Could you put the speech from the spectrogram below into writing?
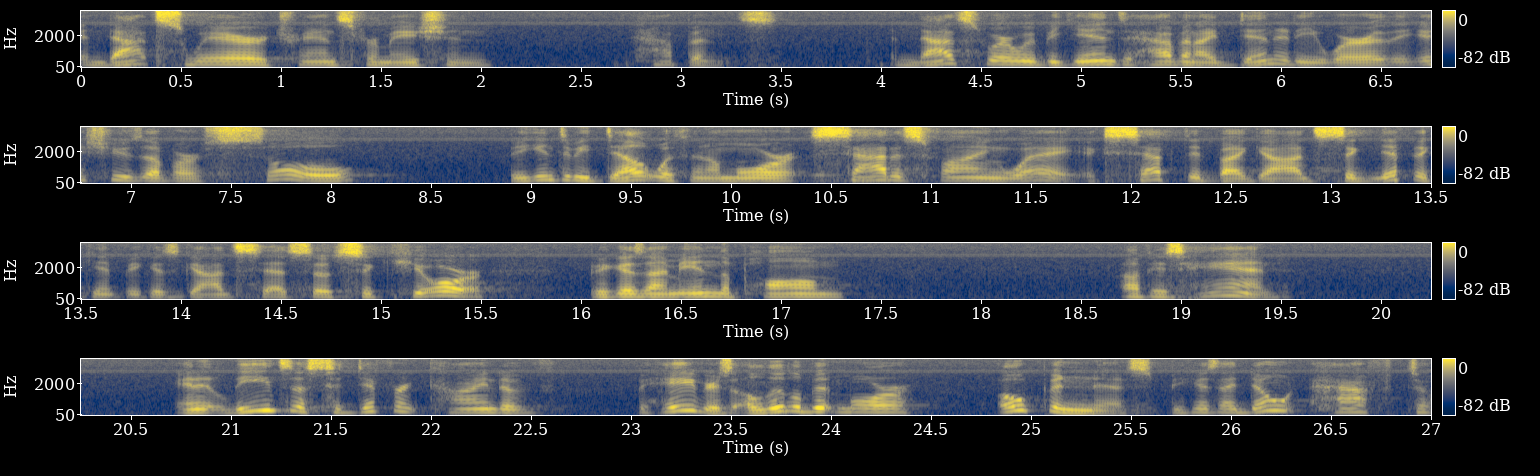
And that's where transformation happens. And that's where we begin to have an identity where the issues of our soul begin to be dealt with in a more satisfying way, accepted by God, significant because God says so, secure because I'm in the palm of his hand. And it leads us to different kind of behaviors, a little bit more openness because I don't have to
